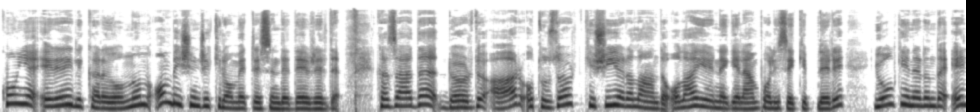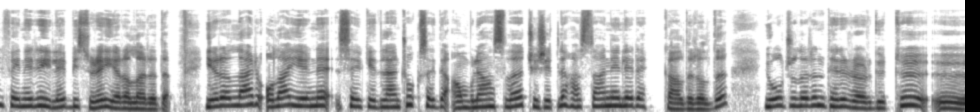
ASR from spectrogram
Konya Ereğli Karayolu'nun 15. kilometresinde devrildi. Kazada 4'ü ağır 34 kişi yaralandı. Olay yerine gelen polis ekipleri yol kenarında el feneriyle bir süre yaralı aradı. Yaralılar olay yerine sevk edilen çok sayıda ambulansla çeşitli hastanelere kaldırıldı. Yolcuların terör örgütü e,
